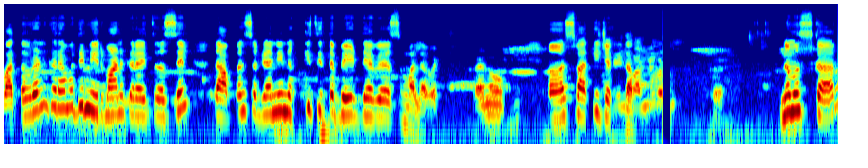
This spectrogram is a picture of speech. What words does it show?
वातावरण घरामध्ये निर्माण करायचं असेल तर आपण सगळ्यांनी नक्कीच इथं भेट द्यावी असं मला वाटतं. स्वाती जगताप. नमस्कार.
